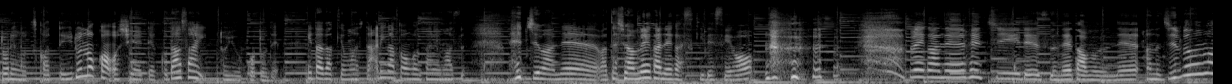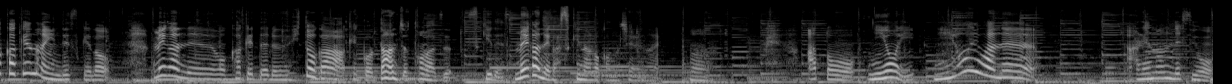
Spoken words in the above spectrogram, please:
どれを使っているのか教えてください。ということで、いただきました。ありがとうございます。フェチはね、私はメガネが好きですよ。メガネフェチですね、多分ね。あの、自分はかけないんですけど、メガネをかけてる人が結構男女問わず好きです。メガネが好きなのかもしれない。うん。あと匂い？匂いはねあれなんですよ。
